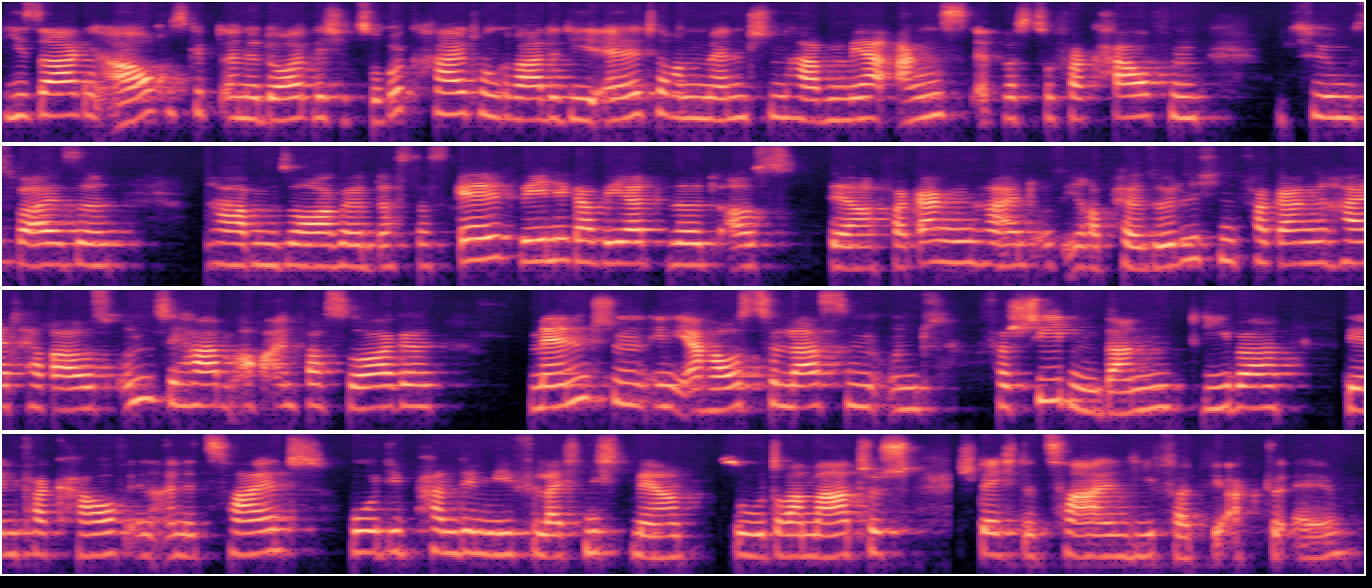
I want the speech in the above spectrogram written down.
die sagen auch, es gibt eine deutliche Zurückhaltung. Gerade die älteren Menschen haben mehr Angst, etwas zu verkaufen, beziehungsweise haben Sorge, dass das Geld weniger wert wird aus der Vergangenheit, aus ihrer persönlichen Vergangenheit heraus. Und sie haben auch einfach Sorge, Menschen in ihr Haus zu lassen und verschieben dann lieber den Verkauf in eine Zeit, wo die Pandemie vielleicht nicht mehr so dramatisch schlechte Zahlen liefert wie aktuell.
